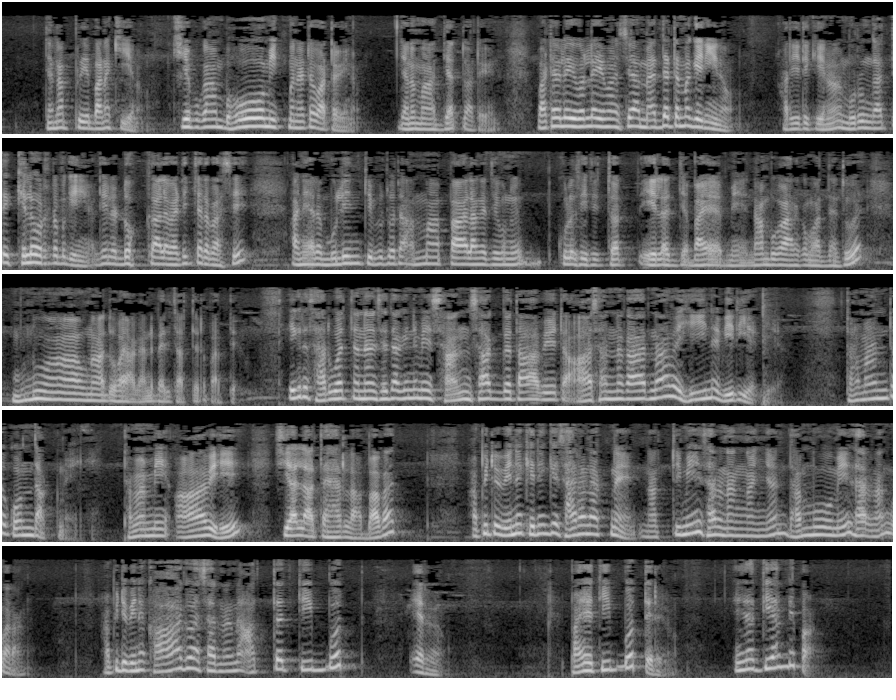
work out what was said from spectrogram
ජනප්‍රිය බණ කියනවා. කියපු ගමන් බොහෝම ඉක්මනට වට වෙනවා. ජනමාධ්‍යත් වට වෙනවා. වටවල ඉවරලා මේ මාසයා මැද්දටම ගෙනියනවා. හරියට කියනවා මුරුන් ගත්තේ කෙලවරටම ගෙනියනවා. කියලා ඩොක් කාලා වැටිච්චට පස්සේ අනේ අර මුලින් තිබුණට අම්මා අප්පා ළඟ තිබුණු කුලසිරිතවත් ඒ ලැජ්ජ බය මේ නම්බුකාරකමක් නැතුව මොනවා වුණාද හොයාගන්න බැරි තත්ත්වයටපත් වෙනවා. ඒකට සරුවච්චන්හන්සේ දකින්නේ මේ සංසග්ගතාවයට ආසන්න කාරණාව හීන විරිය කිය. Tamanට කොන්දක් නැහැ. Taman මේ ආවේ සියල්ල අතහැරලා බවත් අපිට වෙන කෙනෙක්ගේ සරණක් නැහැ. නත්ති මේ සරණං අඤ්ඤං ධම්මෝ මේ සරණං වරං. අපිට වෙන කාගවත් සරණක් නැහැ. අත්ත තිබ්බොත් එරනවා. පය තිබ්බොත් එරෙනවා. එහෙනම් තියන්න එපා.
